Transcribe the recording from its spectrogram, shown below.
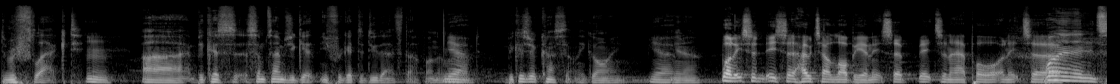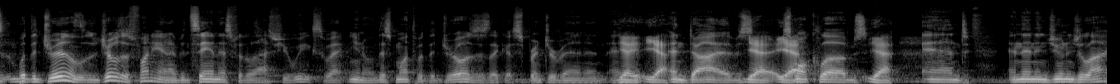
to reflect. Hmm. Uh, because sometimes you get you forget to do that stuff on the Yeah. road because you're constantly going. yeah You know. well it's a it's a hotel lobby and it's a it's an airport and it's a well, and it's with the drills. The drills is funny, and I've been saying this for the last few weeks. But you know, this month with the drills is like a sprinter van and, and Yeah, yeah. and dives, Yeah, yeah. small clubs, yeah and and then in June and July,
